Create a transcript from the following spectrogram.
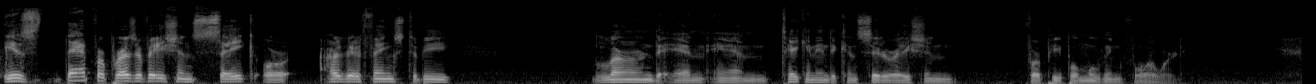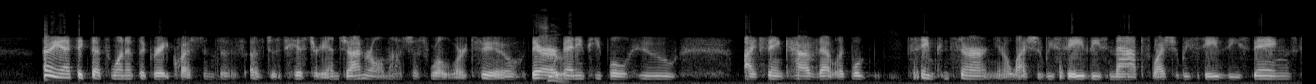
is that for preservation's sake, or are there things to be learned and and taken into consideration for people moving forward? I mean, I think that's one of the great questions of, of just history in general, not just World War II. There sure. are many people who I think have that like well same concern. You know, why should we save these maps? Why should we save these things?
